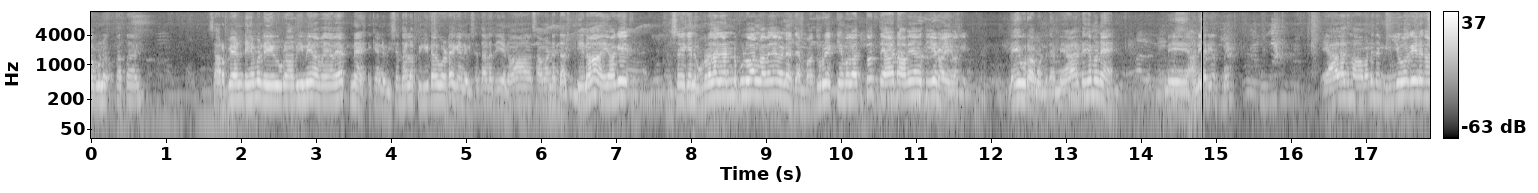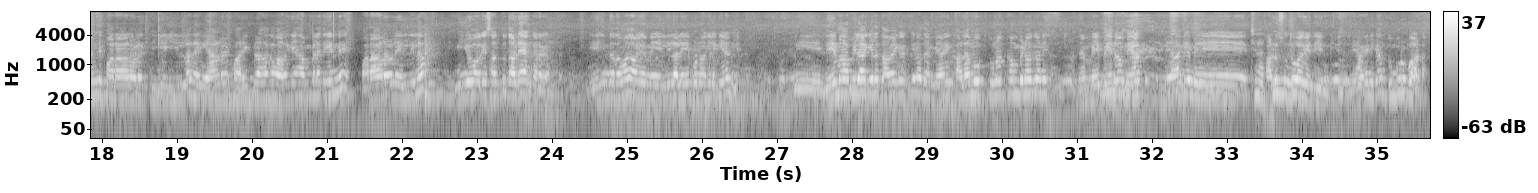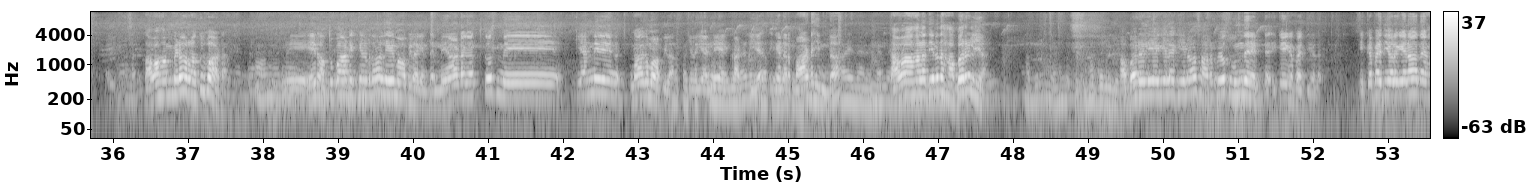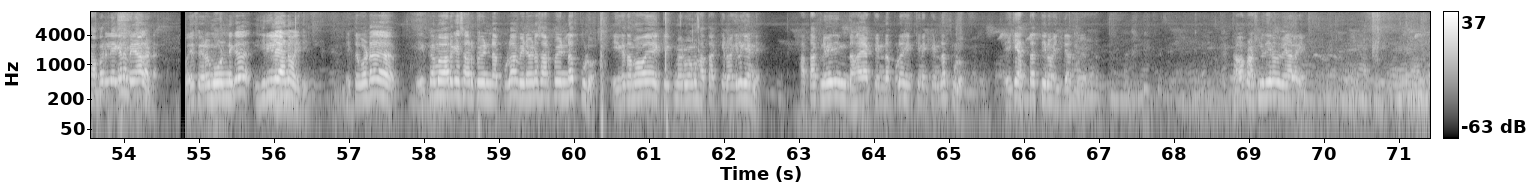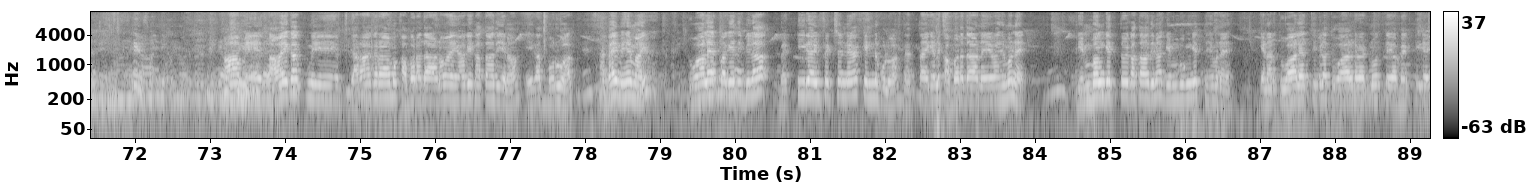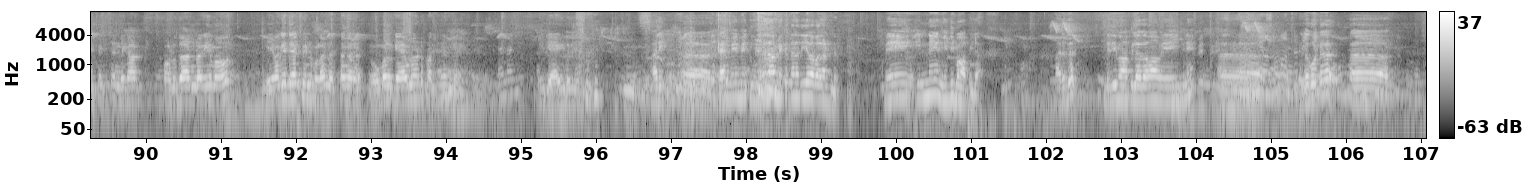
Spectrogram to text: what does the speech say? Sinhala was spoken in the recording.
ලේ උරාබුණ කතාවේ. සර්පයන්ට එහෙම ලේ උරාබීමේ අවයවයක් නැහැ. ඒ කියන්නේ විෂදල පිහිටවුවට ඒ කියන්නේ විෂදල තියෙනවා, සාමාන්‍ය දත් තියෙනවා. ඒ වගේ විෂ ඒ කියන්නේ උරලා ගන්න පුළුවන් අවයව නැහැ. දැන් මදුරෙක් එහෙම ගත්තොත් එයාට අවයව තියෙනවා ඒ වගේ. ලේ උරාබුණ. දැන් මෙයාට එහෙම නැහැ. මේ අනිත් මේ එයාලට සාමාන්‍ය දැන් මීයෝ වගේ කන්නේ පරාලවල දිගේ ගිහිල්ලා දැන් එයාලට මේ පරිග්‍රහක වර්ගය හම්බෙලා තියෙන්නේ පරාලවල එල්ලිලා මීයෝ වගේ සත්තු දඩයන් කරගන්න. ඒ හින්දා තමයි ඔය මේ එල්ලිලා ලේපනවා කියලා කියන්නේ. මේ ලේමාපිලා කියලා තව එකක් කියනවා දැන් මෙයාගේ කලමොක් තුනක් හම්බෙනවා කියවනේ. දැන් මේ පේනවා මෙයා මෙයාගේ මේ කළු සුදු වගේ තියෙන්නේ. මෙයාගේ නිකන් දුඹුරු පාටක්. තව හම්බෙනවා රතු පාටක්. මේ ඒ රතු පාට එක්කෙනාට තමයි ලේමාපිලා කියන්නේ. දැන් මෙයාට ගත්තොත් මේ කියන්නේ නාගමාපිලා කියලා කියන්නේ කට්ටිය. ඒ කියන්නේ අර පාට හින්දා. තව අහලා තියෙනද හබරලියා? හබරලියා කියලා කියනවා සර්පයෝ තුන් දෙනෙක්ට එක එක පැතිවල. එක පැතිවල කියනවා දැන් හබරලියා කියලා මෙයාලට. ඔය ෆෙරමෝන් එක හිරිලා යනවා ඉතින්. එතකොට එකම වර්ගයේ සර්ප වෙන්නත් පුළුවන් වෙන වෙන සර්ප වෙන්නත් පුළුවන්. ඒක තමයි ඔය එක එක මරුවම හතක් වෙනවා කියලා කියන්නේ. හතක් නෙවෙයි ඉතින් 10ක් වෙන්නත් පුළුවන් එක්කෙනෙක් වෙන්නත් පුළුවන්. ඒකේ ඇත්තක් තියෙනවා විද්‍යාත්මකව. තව ප්‍රශ්න තියෙනවද මෙයාලගෙන්? ආ මේ තව එකක් මේ ජරා කරාම කබර දානවා ඒ වගේ කතා තියෙනවා. ඒකත් බොරුවක්. හැබැයි මෙහෙමයි තුවාලයක් වගේ තිබිලා බැක්ටීරියා ඉන්ෆෙක්ෂන් එකක් එන්න පුළුවන්. නැත්නම් ඒ කියන්නේ කබර දාන ඒවා එහෙම නැහැ. ගෙම්බන්ගෙත් ඔය කතාව දෙනවා ගෙම්බුන්ගෙත් එහෙම නැහැ. කියන්නේ අර තුවාලයක් තිබිලා තුවාලෙට වැටුනොත් ඒවා බැක්ටීරියා ඉන්ෆෙක්ෂන් එකක් පළු දාන්න වගේම આવොත් ඒ වගේ දෙයක් වෙන්න පුළුවන්. නැත්නම් අර නෝමල් ගෑවුනාට ප්‍රශ්නයක් නැහැ. ඒ ගෑවිලා හරි අ, දැන් මේ මේ තුන් දෙනාම එක තැන තියලා බලන්න. මේ ඉන්නේ නිදිමාපිලා. හරිද? නිදිමාපිලා තමයි මේ ඉන්නේ. අ, එතකොට අ,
